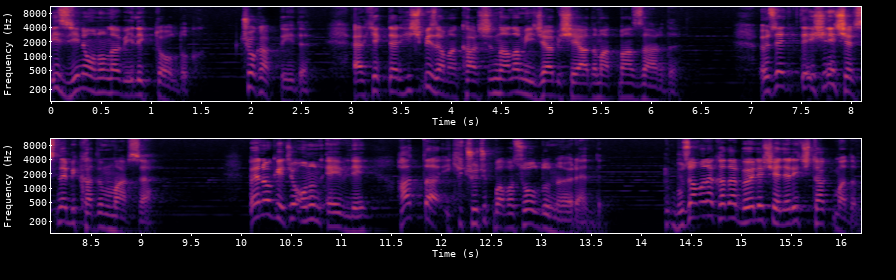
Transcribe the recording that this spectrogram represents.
Biz yine onunla birlikte olduk. Çok haklıydı. Erkekler hiçbir zaman karşılığını alamayacağı bir şeye adım atmazlardı. Özellikle işin içerisinde bir kadın varsa. Ben o gece onun evli, hatta iki çocuk babası olduğunu öğrendim. Bu zamana kadar böyle şeyleri hiç takmadım.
